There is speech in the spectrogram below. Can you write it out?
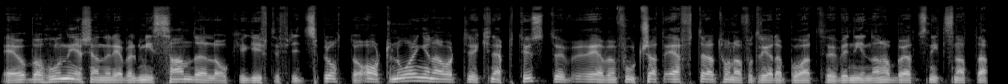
eh, vad hon erkänner är väl misshandel och griftefridsbrott. 18-åringen har varit knäpptyst eh, även fortsatt efter att hon har fått reda på att eh, väninnan har börjat snittsnatta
